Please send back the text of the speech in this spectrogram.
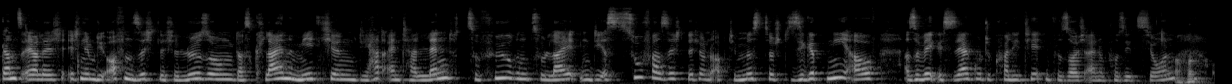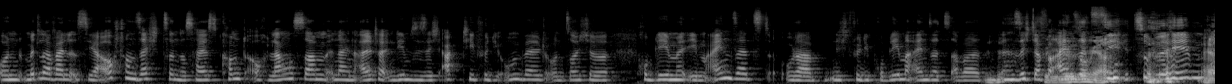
ganz ehrlich, ich nehme die offensichtliche Lösung. Das kleine Mädchen, die hat ein Talent zu führen, zu leiten, die ist zuversichtlich und optimistisch, sie gibt nie auf. Also wirklich sehr gute Qualitäten für solch eine Position. Aha. Und mittlerweile ist sie ja auch schon 16, das heißt, kommt auch langsam in ein Alter, in dem sie sich aktiv für die Umwelt und solche Probleme eben einsetzt oder nicht für die Probleme einsetzt, aber mhm. sich dafür einsetzt, Lösung, ja. sie zu beheben.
